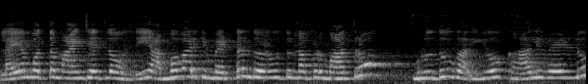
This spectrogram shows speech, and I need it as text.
లయం మొత్తం ఆయన చేతిలో ఉంది. అమ్మవారికి మెట్టలు దొరుకుతున్నప్పుడు మాత్రం మృదువుగా అయ్యో కాలి వేళ్ళు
